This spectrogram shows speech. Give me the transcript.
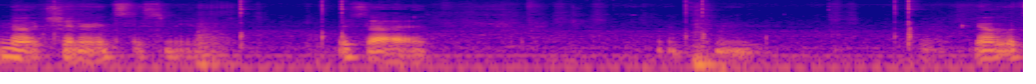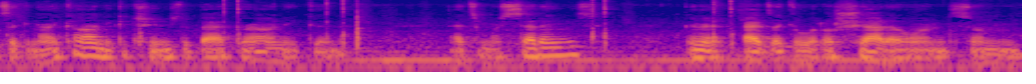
No, it generates this meter. It's uh Now it looks like an icon. You could change the background. You could add some more settings. And it adds like a little shadow on some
